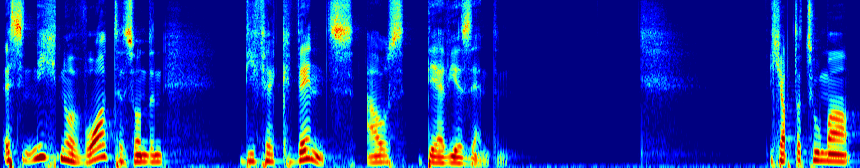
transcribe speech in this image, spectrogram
Es sind nicht nur Worte, sondern die Frequenz, aus der wir senden. Ich habe dazu mal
